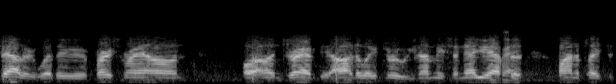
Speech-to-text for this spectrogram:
salary, whether you're first round or undrafted, all the way through. You know what I mean? So now you have right. to find a place to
